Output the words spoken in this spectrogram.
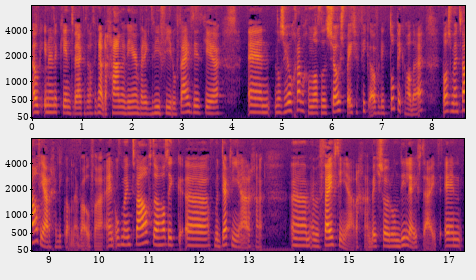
Ook innerlijk kindwerken. Toen dacht ik, nou, daar gaan we weer. Ben ik drie, vier of vijf dit keer. En dat was heel grappig, omdat we het zo specifiek over dit topic hadden was mijn 12-jarige die kwam naar boven. En op mijn 12e had ik, uh, of mijn 13-jarige um, en mijn 15-jarige, een beetje zo rond die leeftijd. En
